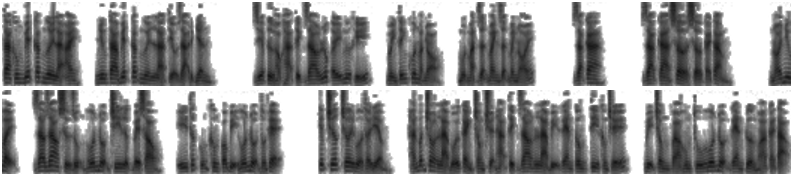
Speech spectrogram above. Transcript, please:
ta không biết các ngươi là ai, nhưng ta biết các ngươi là tiểu dạ địch nhân. Diệp tử học hạ tịch giao lúc ấy ngữ khí, bình tĩnh khuôn mặt nhỏ, một mặt giận manh giận manh nói. Dạ ca dạ ca sờ sờ cái cảm. Nói như vậy, giao giao sử dụng hỗn độn chi lực về sau, ý thức cũng không có bị hỗn độn thôn vệ. Tiếp trước chơi đùa thời điểm, hắn vẫn cho là bối cảnh trong chuyện hạ tịch giao là bị ghen công ty khống chế, bị trồng vào hung thú hỗn độn ghen cường hóa cải tạo,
